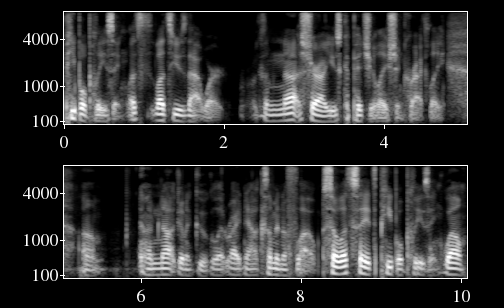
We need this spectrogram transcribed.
people pleasing, let's let's use that word because I'm not sure I use capitulation correctly. Um, I'm not going to Google it right now because I'm in a flow. So let's say it's people pleasing. Well,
